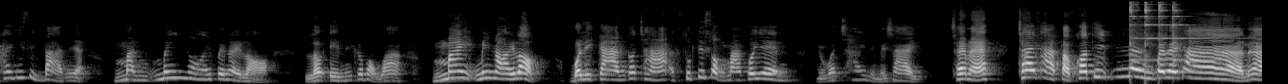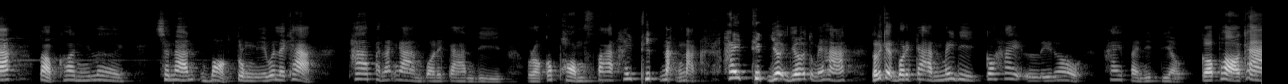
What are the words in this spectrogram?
ให้20 บาทเนี่ย มันไม่น้อยไปหน่อยหรอ แล้วเอมี่ก็บอกว่า ไม่ไม่น้อยหรอก บริการก็ช้าซุปที่ส่งมาก็เย็นหนูว่าใช่หรือไม่ใช่ ใช่ไหมใช่ค่ะตอบข้อที่หนึ่งไปเลยค่ะนะคะตอบข้อนี้เลย ฉะนั้นบอกตรงนี้ไว้เลยค่ะ ถ้าพนักงานบริการดี เราก็พร้อมฟาดให้ทิปหนักๆให้ทิปเยอะๆถูกไหมฮะแต่ถ้าเกิดบริการไม่ดีก็ให้ little ให้ไปนิดเดียว ก็พอค่ะ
